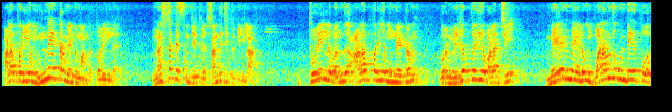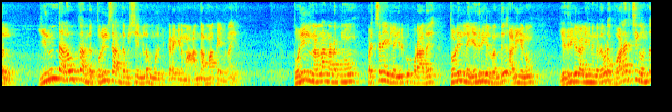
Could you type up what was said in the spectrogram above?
அளப்பரிய முன்னேற்றம் வேண்டுமா அந்த தொழிலில்? நஷ்டத்தை சந்திட்டு சந்திச்சிட்டு இருக்கீங்களா? தொழிலில் வந்து அளப்பரிய முன்னேற்றம் ஒரு மிகப்பெரிய வளர்ச்சி மேன்மேலும் வளர்ந்து கொண்டே போதல். இந்த அளவுக்கு அந்த தொழில் சார்ந்த விஷயங்கள் உங்களுக்கு கிடைக்கணுமா? அந்த அம்மா கையில் தான் இருக்கு. தொழில் நல்லா நடக்கணும் பிரச்சனை இல்லை இருக்கக்கூடாது. தொழிலில் எதிரிகள் வந்து அழியணும். எதிரிகள் அழியணுங்கிறத விட வளர்ச்சி வந்து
